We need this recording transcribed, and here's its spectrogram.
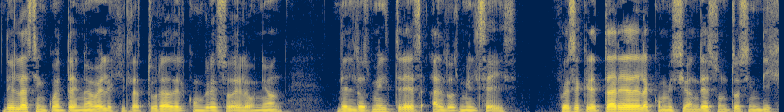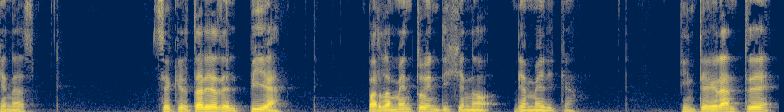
de la 59 legislatura del Congreso de la Unión del 2003 al 2006. Fue secretaria de la Comisión de Asuntos Indígenas, secretaria del PIA, Parlamento Indígena de América, integrante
